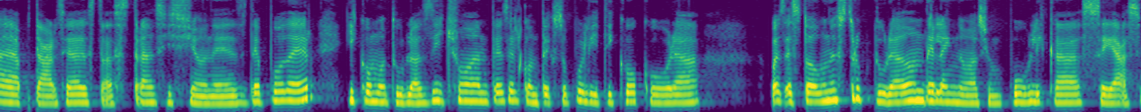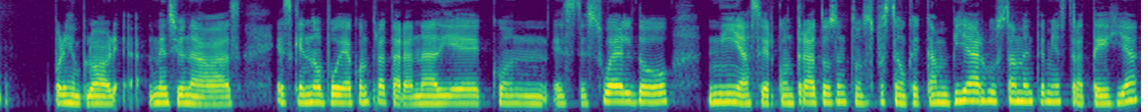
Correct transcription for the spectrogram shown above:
adaptarse a estas transiciones de poder y como tú lo has dicho antes, el contexto político cobra, pues es toda una estructura donde la innovación pública se hace por ejemplo, mencionabas, es que no podía contratar a nadie con este sueldo ni hacer contratos, entonces pues tengo que cambiar justamente mi estrategia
